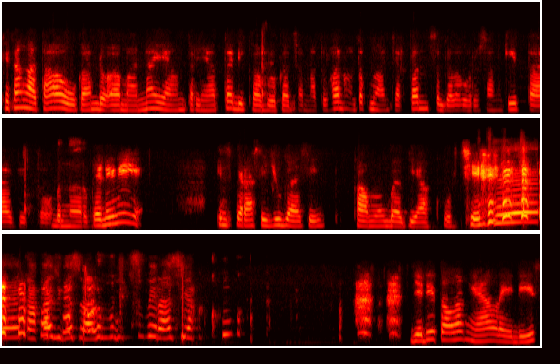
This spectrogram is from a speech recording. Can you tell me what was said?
kita nggak tahu kan doa mana yang ternyata dikabulkan sama Tuhan untuk melancarkan segala urusan kita gitu. Benar. Dan ini inspirasi juga sih kamu bagi aku cie kakak juga selalu menginspirasi aku jadi tolong ya ladies.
